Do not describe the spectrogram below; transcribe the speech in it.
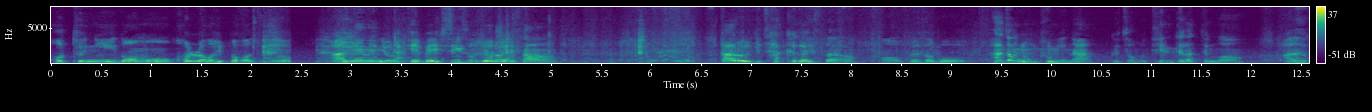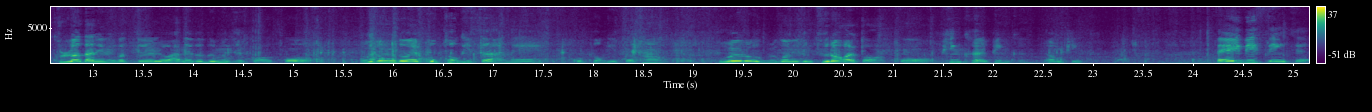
버튼이 너무 컬러가 이뻐가지고 안에는 이렇게 메쉬 소재로 해서 따로 이렇게 자크가 있어요. 어 그래서 뭐 화장용품이나 그쵸 뭐 틴트 같은 거 안에서 굴러다니는 것들 요 안에도 넣으면 될 것 같고 이 정도의 보폭이 있어요 안에. 보폭이 있어서 의외로 물건이 좀 들어갈 것 같고 핑크예요 핑크. 연핑크. baby pink.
